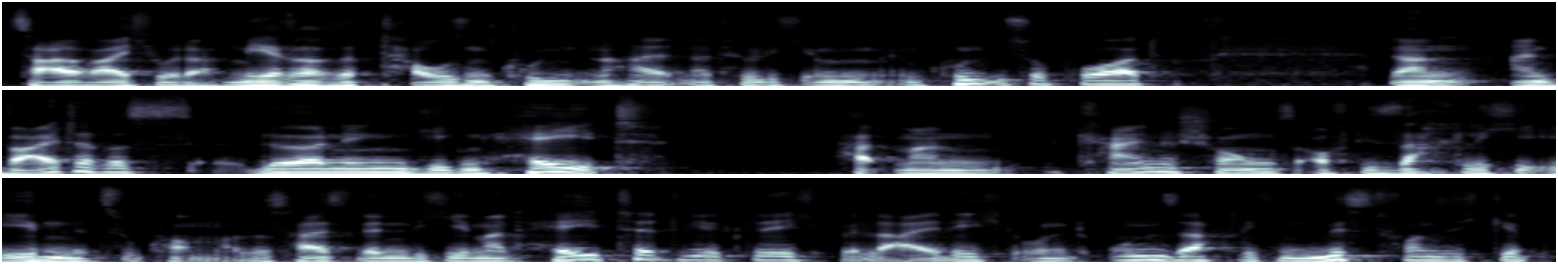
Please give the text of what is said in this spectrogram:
zahlreiche oder mehrere tausend Kunden halt natürlich im, im Kundensupport. Dann ein weiteres Learning gegen Hate hat man keine Chance, auf die sachliche Ebene zu kommen. Also das heißt, wenn dich jemand hatet wirklich, beleidigt und unsachlichen Mist von sich gibt,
